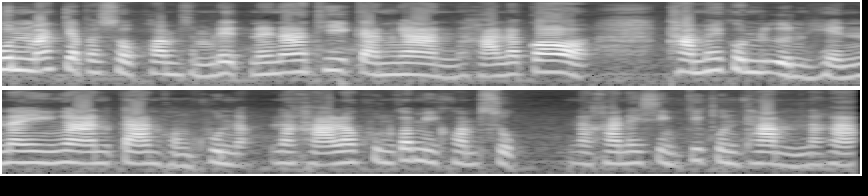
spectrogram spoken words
คุณมักจะประสบความสำเร็จในหน้าที่การงานนะคะ แล้วก็ทำให้คนอื่นเห็นในงานการของคุณนะคะ แล้วคุณก็มีความสุขนะคะ ในสิ่งที่คุณทำนะคะ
